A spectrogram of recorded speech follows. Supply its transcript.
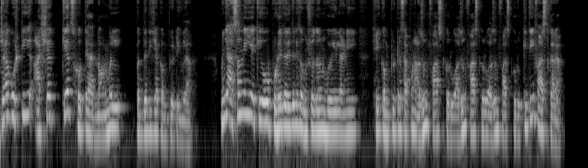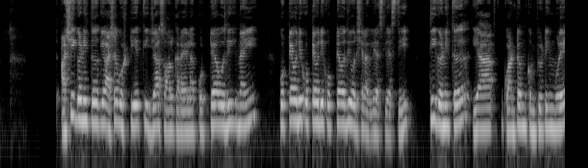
ज्या गोष्टी अशक्यच होत्या नॉर्मल पद्धतीच्या कम्प्युटिंगला म्हणजे असं नाहीये की ओ पुढे कधीतरी संशोधन होईल आणि हे कम्प्युटर्स आपण अजून फास्ट करू अजून फास्ट करू अजून फास्ट करू किती फास्ट करा? अशी गणितं किंवा अशा गोष्टी आहेत की ज्या सॉल्व्ह करायला कोट्यावधी नाही कोट्यावधी कोट्यावधी कोट्यावधी वर्ष लागली असली असती ती गणितं या क्वांटम कम्प्युटिंगमुळे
